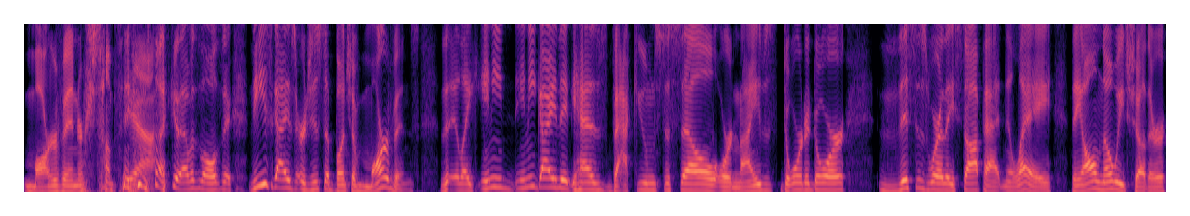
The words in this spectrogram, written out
Marvin or something. Yeah. like that was the whole series. These guys are just a bunch of Marvins. The- like any any guy that has vacuums to sell or knives door to door, this is where they stop at in LA. They all know each other,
